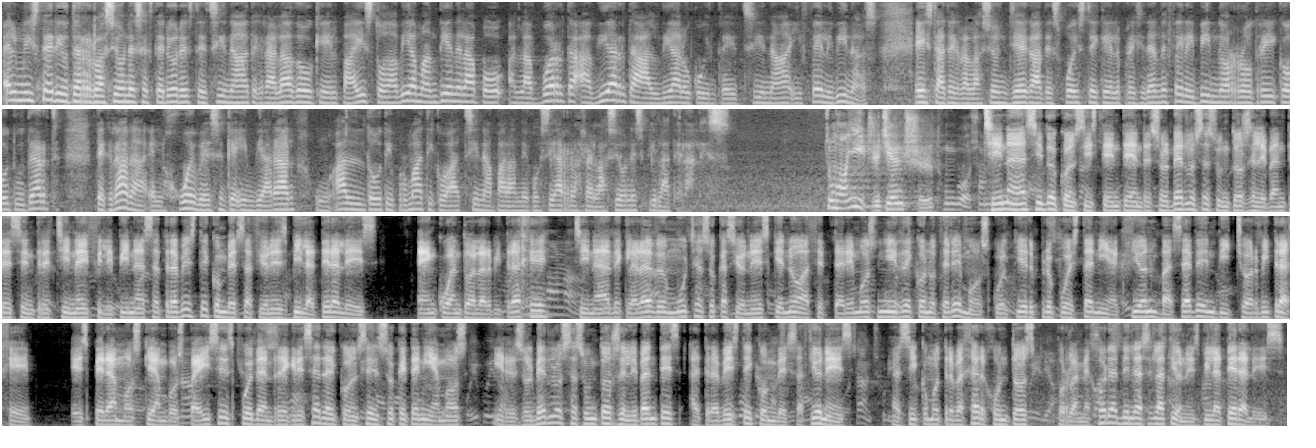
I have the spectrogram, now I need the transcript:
El Ministerio de Relaciones Exteriores de China ha declarado que el país todavía mantiene la, la, puerta abierta al diálogo entre China y Filipinas. Esta declaración llega después de que el presidente filipino Rodrigo Duterte declara el jueves que enviarán un alto diplomático a China para negociar las relaciones bilaterales. China ha sido consistente en resolver los asuntos relevantes entre China y Filipinas a través de conversaciones bilaterales. En cuanto al arbitraje, China ha declarado en muchas ocasiones que no aceptaremos ni reconoceremos cualquier propuesta ni acción basada en dicho arbitraje. Esperamos que ambos países puedan regresar al consenso que teníamos y resolver los asuntos relevantes a través de conversaciones, así como trabajar juntos por la mejora de las relaciones bilaterales.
